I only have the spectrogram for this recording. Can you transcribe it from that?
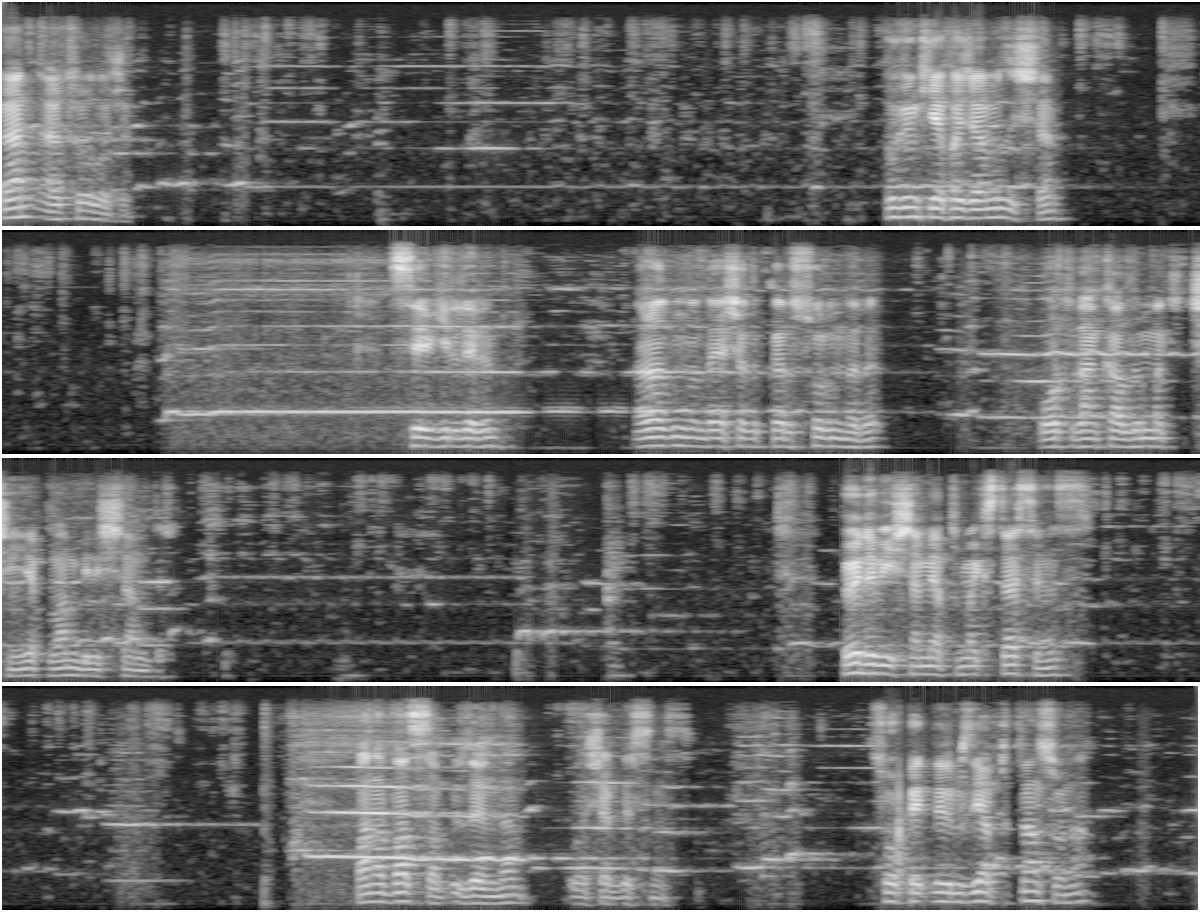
Ben Ertuğrul Hoca. Bugünkü yapacağımız işlem sevgililerin aralarında yaşadıkları sorunları ortadan kaldırmak için yapılan bir işlemdir. Böyle bir işlem yaptırmak isterseniz bana WhatsApp üzerinden ulaşabilirsiniz. Sohbetlerimizi yaptıktan sonra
